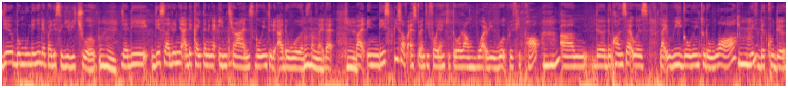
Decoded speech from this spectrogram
dia bermulanya daripada segi ritual. Jadi dia selalunya ada kaitan dengan in trance, going to the other world, stuff like that. But in this piece of S24 yang kita orang buat rework with hip hop, um, the the concept was like we going to the war with the kuda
